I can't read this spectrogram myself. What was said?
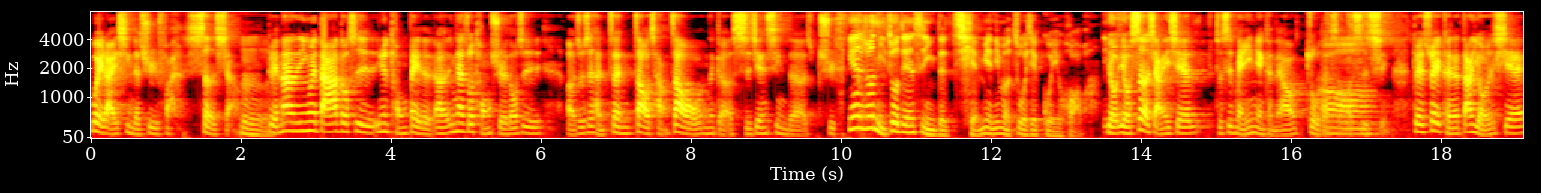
未来性的去发设想。嗯，对，那因为大家都是因为同辈的，呃，应该说同学都是呃，就是很正照常照那个时间性的去应该是说你做这件事情的前面，你有没有做一些规划吧？有有设想一些，就是每一年可能要做的什么事情。对，所以可能当有一些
